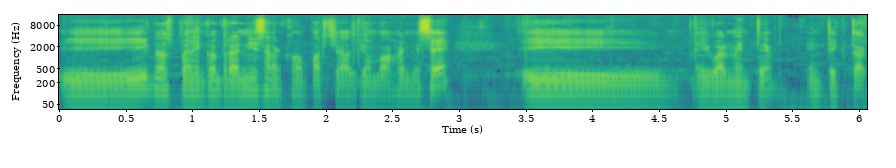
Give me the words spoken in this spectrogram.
Y nos pueden encontrar en Instagram como Parchados-NC y e igualmente en TikTok.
